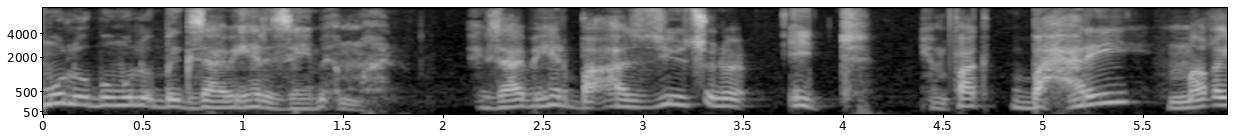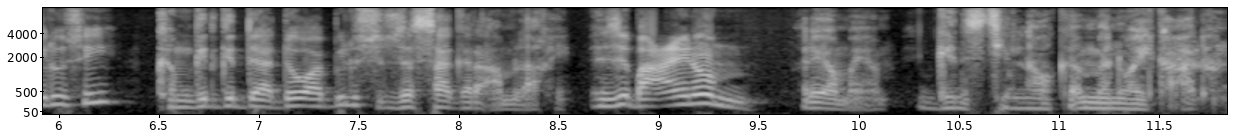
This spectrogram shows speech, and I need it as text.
ሙሉእ ብሙሉእ ብእግዚኣብሄር ዘይምእማን። እግዚኣብሄር ብኣዝዩ ጽኑዕ ኢድ ኢንፋክት ባሕሪ መቒሉሲ ከም ግድግዳ ደው ኣቢሉስ ዘሳገረ ኣምላኽ እዩ እዚ ብዓይኖም ሪኦም እዮም ግን ስቲል ናው ክእመንዎ ኣይከኣሉን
